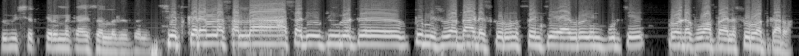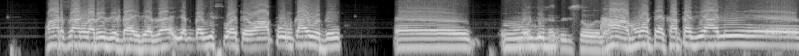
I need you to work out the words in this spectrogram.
तुम्ही शेतकऱ्यांना काय सल्ला देताल? शेतकऱ्यांना सल्ला असा देऊ की उलट अं, तुम्ही सुद्धा धाडस करून संचय अॅग्रो इनपुटचे प्रोडक्ट वापरायला सुरुवात करा. फार चांगला रिझल्ट आहे त्याचा. एकदा विश्वास ठेवा. आपण काय होते म्हणजे खात्याची सवय लागली. हा मोठ्या खताचे आणि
